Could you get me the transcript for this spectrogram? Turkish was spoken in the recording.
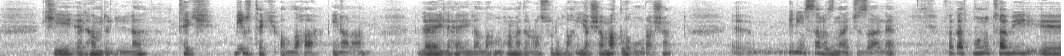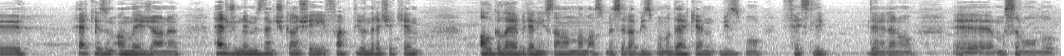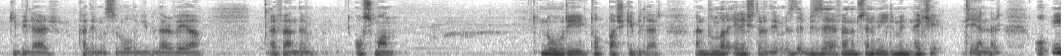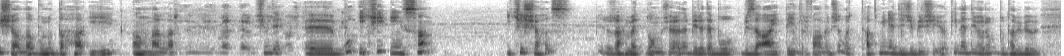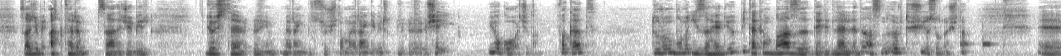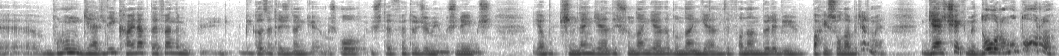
ki elhamdülillah tek bir tek Allah'a inanan, La ilahe illallah Muhammeden Resulullah'ı yaşamakla uğraşan e, bir insanız naçizane. Fakat bunu tabi herkesin anlayacağını, her cümlemizden çıkan şeyi farklı yönlere çeken, algılayabilen insan anlamaz. Mesela biz bunu derken biz bu fesli denilen o e, Mısıroğlu gibiler, Kadir Mısıroğlu gibiler veya efendim Osman Nuri, Topbaş gibiler. Hani bunları eleştirdiğimizde bize efendim senin ilmin ne ki diyenler o inşallah bunu daha iyi anlarlar. Şimdi e, bu iki insan, iki şahıs bir rahmetli olmuş herhalde. Biri de bu bize ait değildir falan demiş ama tatmin edici bir şey yok. Yine diyorum bu tabii bir sadece bir aktarım, sadece bir gösterim, herhangi bir suçlama, herhangi bir e, şey yok o açıdan. Fakat durum bunu izah ediyor. Bir takım bazı delillerle de aslında örtüşüyor sonuçta. Ee, bunun geldiği kaynak da efendim bir gazeteciden gelmiş. O işte FETÖ'cü müymüş neymiş? Ya bu kimden geldi, şundan geldi, bundan geldi falan böyle bir bahis olabilir mi? Gerçek mi? Doğru mu? Doğru.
